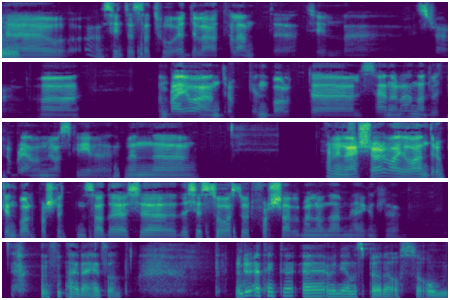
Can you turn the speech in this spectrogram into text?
Mm. Uh, han syntes at hun ødela talentet til Fitzgerald. Og han ble jo en drukkenbolt litt senere. Han hadde litt problemer med å skrive. Men Hemingway sjøl var jo en drukkenbolt på slutten, så det er, ikke, det er ikke så stor forskjell mellom dem, egentlig. Nei, det er helt sant. Men du, jeg tenkte eh, jeg vil gjerne spørre deg også om,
